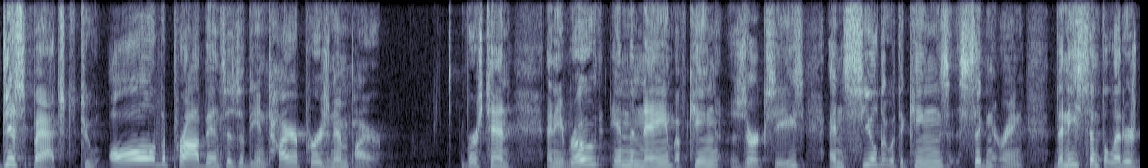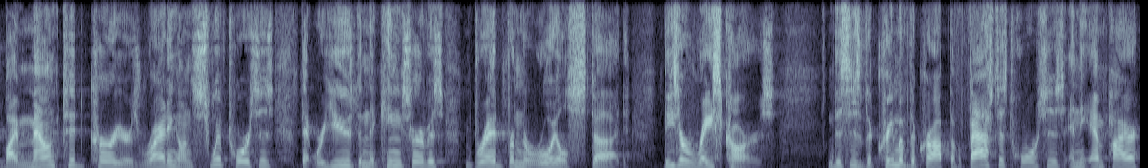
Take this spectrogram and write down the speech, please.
dispatched to all of the provinces of the entire Persian Empire. Verse 10 And he wrote in the name of King Xerxes and sealed it with the king's signet ring. Then he sent the letters by mounted couriers, riding on swift horses that were used in the king's service, bred from the royal stud. These are race cars. This is the cream of the crop, the fastest horses in the empire,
